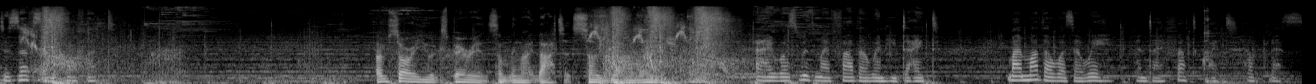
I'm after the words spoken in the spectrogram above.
deserve some comfort. I'm sorry you experienced something like that at so young an age. I was with my father when he died. My mother was away, and I felt quite helpless.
